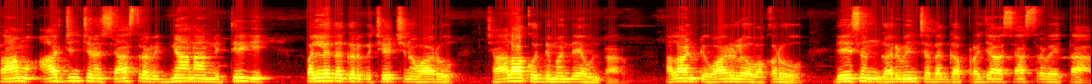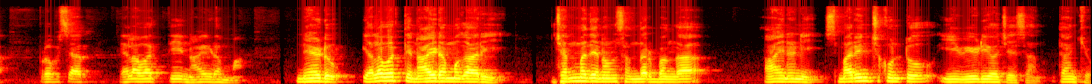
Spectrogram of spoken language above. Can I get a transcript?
తాము ఆర్జించిన శాస్త్ర విజ్ఞానాన్ని తిరిగి పల్లె దగ్గరకు చేర్చిన వారు చాలా కొద్దిమందే ఉంటారు. అలాంటి వారిలో ఒకరు దేశం గర్వించదగ్గ ప్రజా శాస్త్రవేత్త ప్రొఫెసర్ ఎలవర్తి నాయుడమ్మ. నేడు ఎలవర్తి నాయుడమ్మ గారి జన్మదినం సందర్భంగా ఆయనని స్మరించుకుంటూ ఈ వీడియో చేశాను. Thank you.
